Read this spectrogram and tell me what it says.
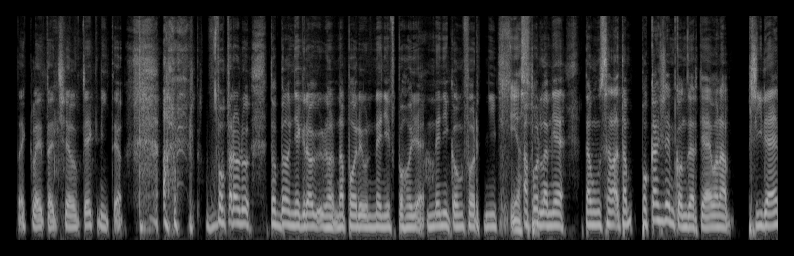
to je klid, to je chill, pěkný, tyjo. A opravdu to byl někdo, kdo na pódiu není v pohodě, není komfortní, Jasně. a podle mě tam musela, tam po každém koncertě ona přijde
